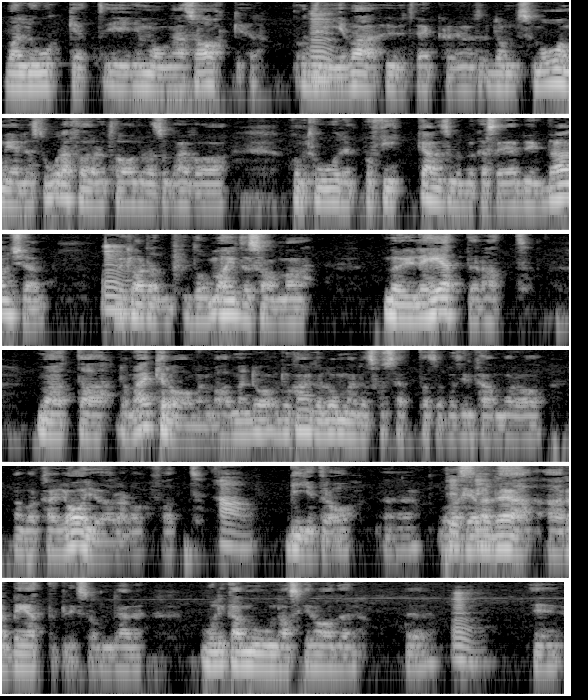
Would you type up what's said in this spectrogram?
vara loket i, i många saker och mm. driva mm. utvecklingen. De små och medelstora företagen som kan ha kontoret på fickan som man brukar säga i byggbranschen. Mm. Det är mm. klart att de har inte samma möjligheter att möta de här kraven. Va? Men då, då kanske de ändå ska sätta sig på sin kammare och men vad kan jag göra då för att ja. bidra? Eh, och hela det arbetet liksom, där olika mognadsgrader, eh, mm. hur,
